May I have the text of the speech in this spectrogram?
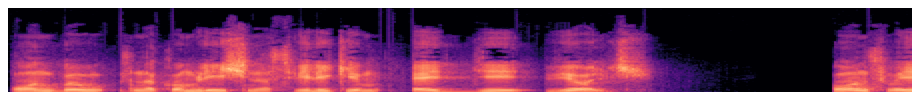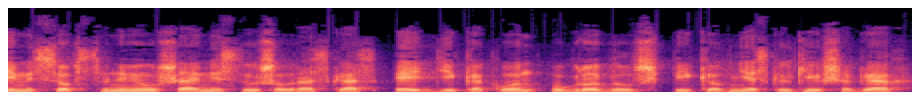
Он был знаком лично с великим Эдди Вельч. Он своими собственными ушами слушал рассказ Эдди, как он угробил шпика в нескольких шагах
